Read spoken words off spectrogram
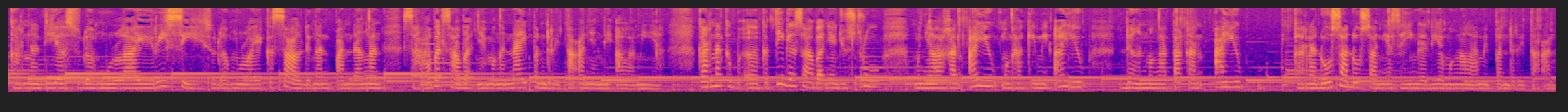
karena dia sudah mulai risih, sudah mulai kesal dengan pandangan sahabat-sahabatnya mengenai penderitaan yang dialaminya. Karena ke, uh, ketiga sahabatnya justru menyalahkan Ayub, menghakimi Ayub dengan mengatakan Ayub karena dosa-dosanya sehingga dia mengalami penderitaan.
